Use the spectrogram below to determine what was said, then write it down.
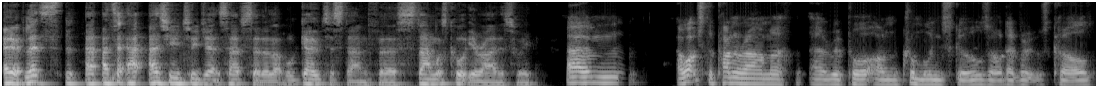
Anyway, let's. Uh, as you two gents have said a lot, we'll go to Stan first. Stan, what's caught your eye this week? Um, I watched the Panorama uh, report on crumbling schools or whatever it was called.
